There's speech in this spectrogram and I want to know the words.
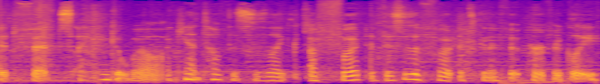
it fits. I think it will. I can't tell if this is like a foot. If this is a foot, it's gonna fit perfectly.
